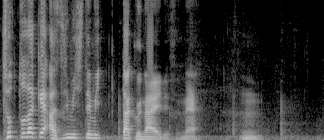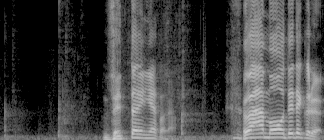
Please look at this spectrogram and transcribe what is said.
ちょっとだけ味見してみたくないですね。うん。絶対に嫌だな。うわーもう出てくる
